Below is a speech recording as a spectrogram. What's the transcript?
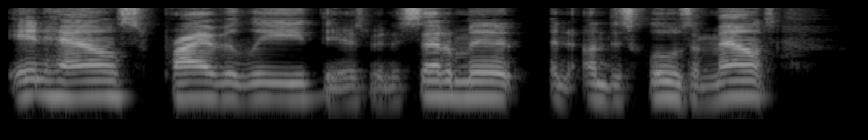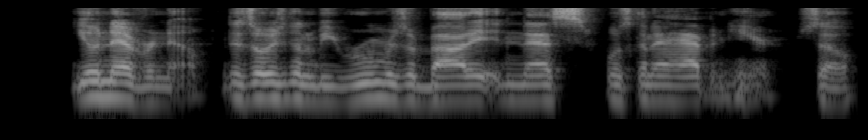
in-house privately there's been a settlement an undisclosed amount you'll never know there's always going to be rumors about it and that's what's going to happen here so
